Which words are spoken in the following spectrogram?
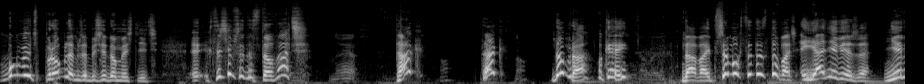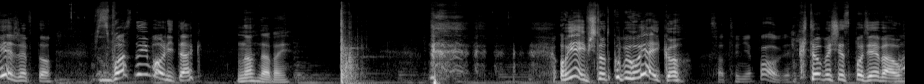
mógł być problem, żeby się domyślić. E, Chcesz się przetestować? No jest. Tak? Tak? Dobra, okej. Dawaj, Przemo chce testować. Ej, ja nie wierzę. Nie wierzę w to. Z własnej woli, tak? No, dawaj. Ojej, w środku było jajko. Co ty nie powiesz? Kto by się spodziewał?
